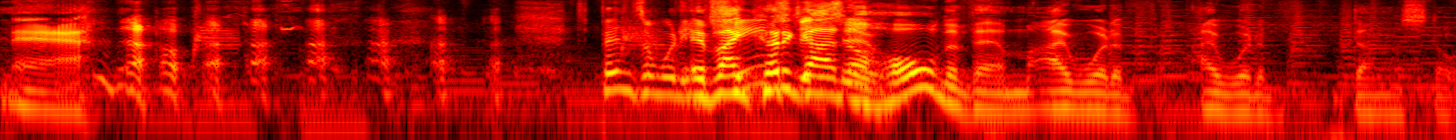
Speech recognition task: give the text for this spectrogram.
nah. Depends on what he. if I could have gotten a hold of him, I would have I would have done the story.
